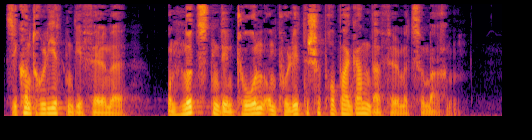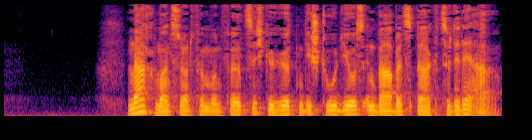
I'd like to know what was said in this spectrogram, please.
Sie kontrollierten die Filme und nutzten den Ton, um politische Propagandafilme zu machen. Nach 1945 gehörten die Studios in Babelsberg zur DDR.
